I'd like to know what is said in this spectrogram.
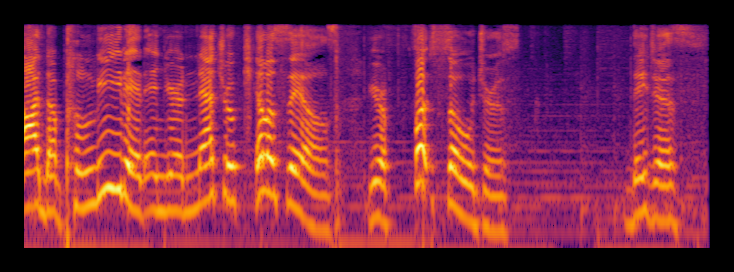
are depleted, and your natural killer cells, your foot soldiers, they just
